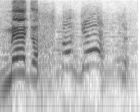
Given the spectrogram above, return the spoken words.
mega.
